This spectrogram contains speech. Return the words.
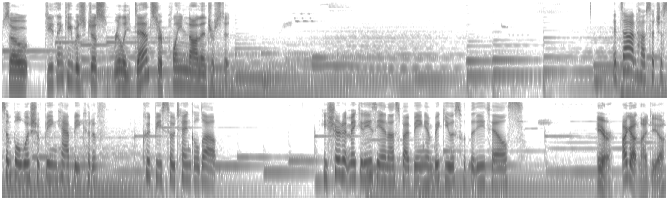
So, do you think he was just really dense or plain not interested? It's odd how such a simple wish of being happy could have could be so tangled up. He sure didn't make it easy on us by being ambiguous with the details. Here, I got an idea.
